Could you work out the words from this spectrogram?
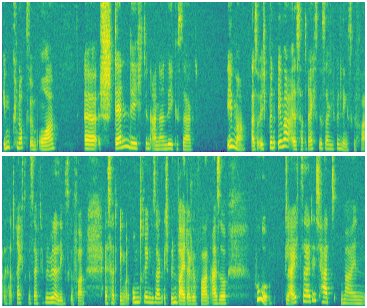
im Knopf im Ohr äh, ständig den anderen Weg gesagt. Immer. Also ich bin immer, es hat rechts gesagt, ich bin links gefahren. Es hat rechts gesagt, ich bin wieder links gefahren. Es hat irgendwann umdrehen gesagt, ich bin weitergefahren. Also, huh, gleichzeitig hat mein,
